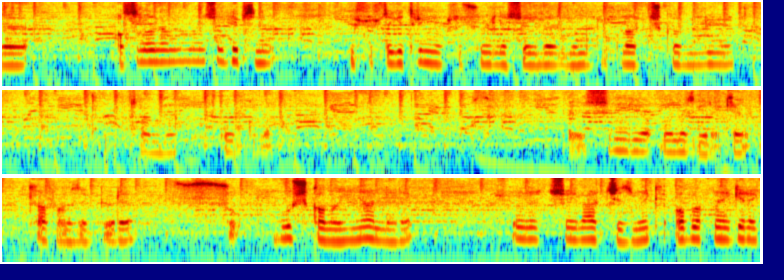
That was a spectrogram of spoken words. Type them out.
ve asıl önemli olan şey hepsini üst üste getirin yoksa şöyle şeyler yamukluklar çıkabiliyor. Tamam uygula. Ee, şimdi yapmanız gereken kafanıza göre şu boş kalan yerlere şöyle şeyler çizmek abartmaya gerek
